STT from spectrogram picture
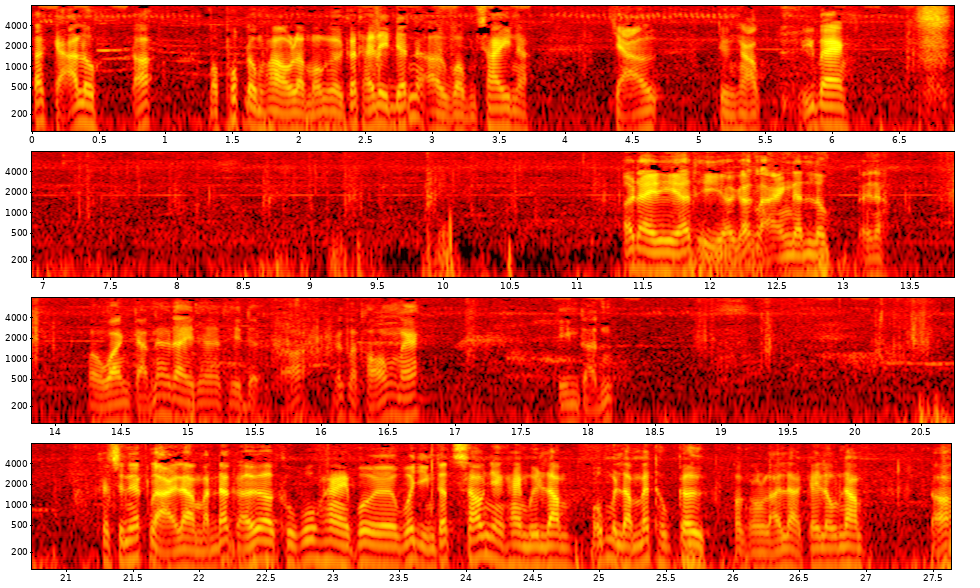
tất cả luôn. Đó một phút đồng hồ là mọi người có thể đi đến ở vòng xoay nè chợ trường học ủy ban. Ở đây thì, thì rất là an ninh luôn. Đây nè. Và quan cảnh ở đây thì được đó rất là thoáng mát yên tĩnh cái xin nhắc lại là mảnh đất ở khu phố 2 với, với diện tích 6 x 25 45 mét thổ cư và còn lại là cây lâu năm đó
